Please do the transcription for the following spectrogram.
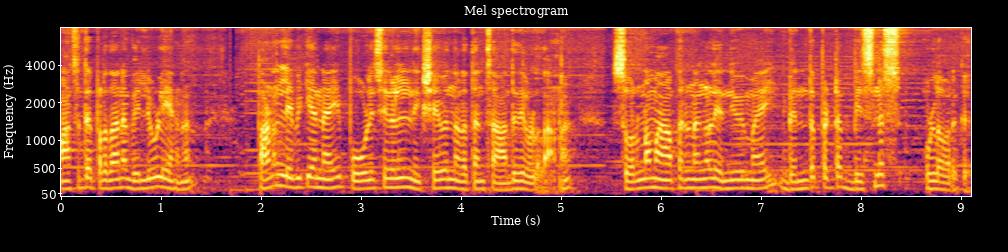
മാസത്തെ പ്രധാന വെല്ലുവിളിയാണ്. പണം ലഭിക്കാനായി പോളിസികളിൽ നിക്ഷേപം നടത്താൻ സാധ്യതയുള്ളതാണ്. സ്വർണം ആഭരണങ്ങൾ എന്നിവയുമായി ബന്ധപ്പെട്ട ബിസിനസ് ഉള്ളവർക്ക്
